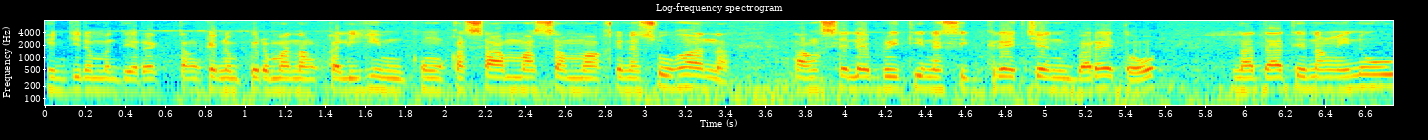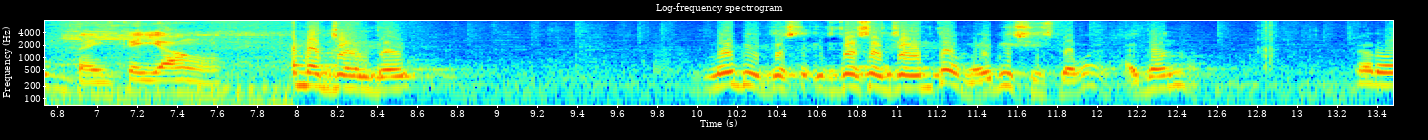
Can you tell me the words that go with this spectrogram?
Hindi naman direktang kinumpirma ng kalihim kung kasama sa mga kinasuhan ang celebrity na si Gretchen Barreto na dati nang inuugnay kay Ang. Ang agenda, maybe there's, if there's agenda, maybe she's the one. I don't know. Pero,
